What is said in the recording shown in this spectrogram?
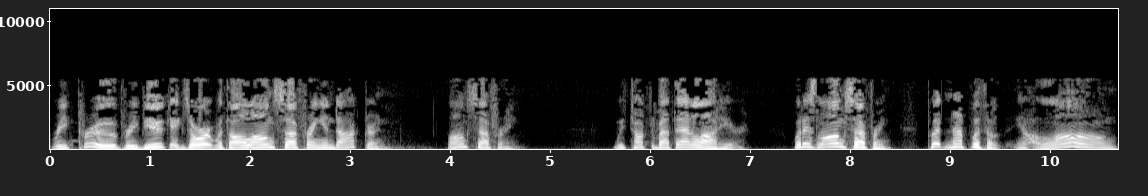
reprove, rebuke, exhort with all long suffering and doctrine. Long suffering. We've talked about that a lot here. What is long suffering? Putting up with a you know a long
